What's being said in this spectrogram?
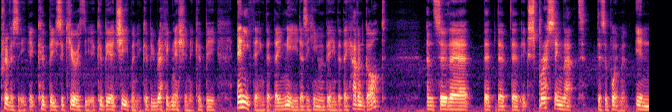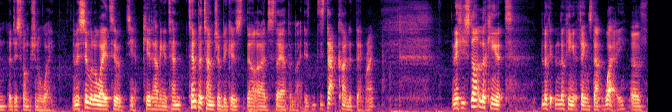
privacy, it could be security, it could be achievement, it could be recognition, it could be anything that they need as a human being that they haven't got. And so they're, they're, they're, they're expressing that disappointment in a dysfunctional way in a similar way to you know, kid having a ten, temper tantrum because they're not allowed to stay up at night. It's that kind of thing, right? And if you start looking at look at looking at things that way, of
